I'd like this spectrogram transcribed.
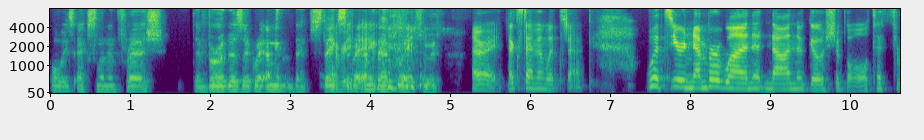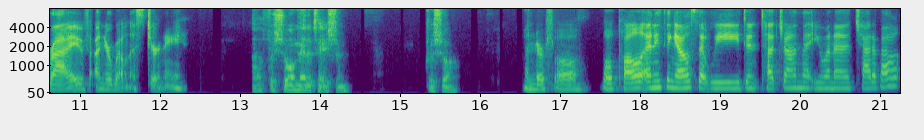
always excellent and fresh. The burgers are great. I mean, the steaks Everything. are great. I mean, they have great food. All right, next time in Woodstock. What's your number one non-negotiable to thrive on your wellness journey? Uh, for sure, meditation. For sure. Wonderful. Well, Paul, anything else that we didn't touch on that you want to chat about?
